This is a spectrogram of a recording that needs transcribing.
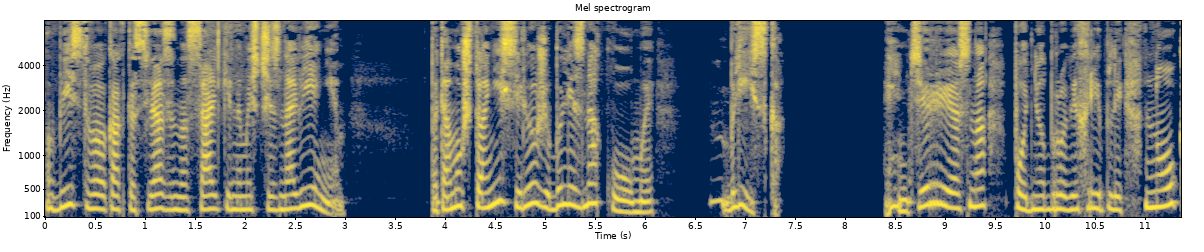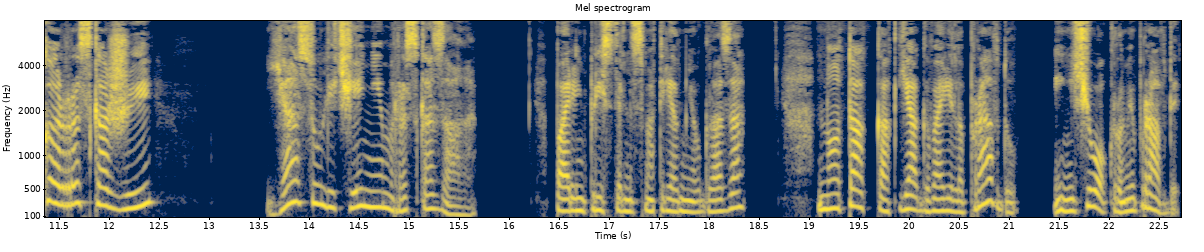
убийство как-то связано с Алькиным исчезновением, потому что они с Сережей были знакомы, близко. «Интересно», — поднял брови хриплый, — «ну-ка, расскажи». Я с увлечением рассказала. Парень пристально смотрел мне в глаза, но так как я говорила правду, и ничего, кроме правды,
